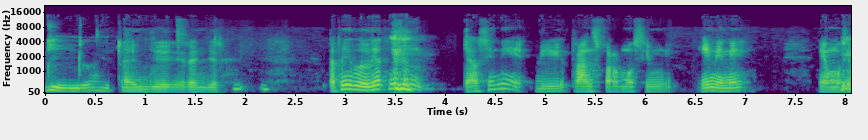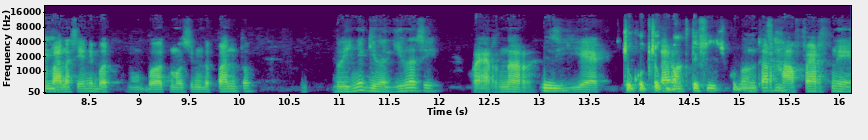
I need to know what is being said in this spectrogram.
Gila itu. Anjir, anjir. Tapi lu lihat nih kan Chelsea nih di transfer musim ini nih, yang musim Hmm. panas ini buat buat musim depan tuh belinya gila-gila sih. Werner, Hmm. Ziyech, Cukup cukup Ntar- aktif sih, cukup ntar aktif. Havertz nih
